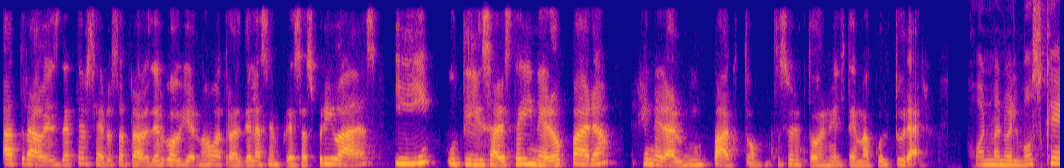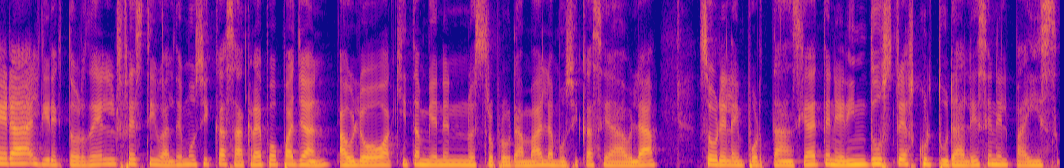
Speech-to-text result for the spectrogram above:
a través de terceros, a través del gobierno o a través de las empresas privadas y utilizar este dinero para generar un impacto, sobre todo en el tema cultural. Juan Manuel Mosquera, el director del Festival de Música Sacra de Popayán, habló aquí también en nuestro programa La Música se habla sobre la importancia de tener industrias culturales en el país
